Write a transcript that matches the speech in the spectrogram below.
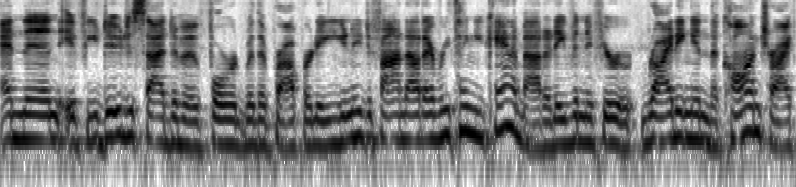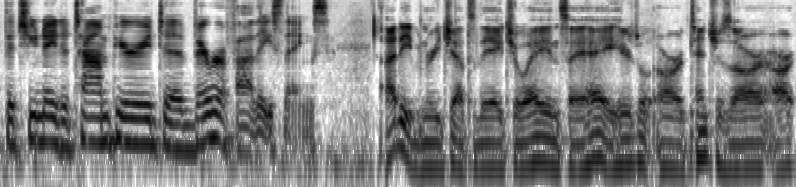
And then if you do decide to move forward with a property, you need to find out everything you can about it, even if you're writing in the contract that you need a time period to verify these things. I'd even reach out to the HOA and say, "Hey, here's what our intentions are. are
